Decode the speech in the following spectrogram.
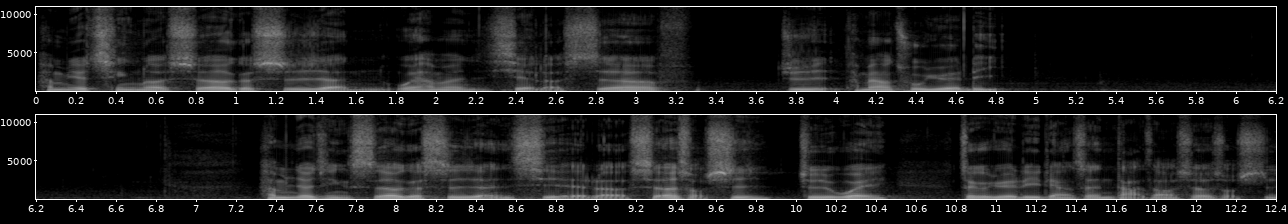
他们就请了十二个诗人为他们写了十二，就是他们要出阅历。他们就请十二个诗人写了十二首诗，就是为这个月历量身打造十二首诗。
